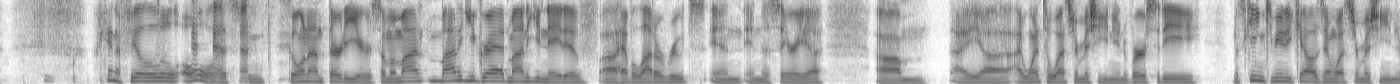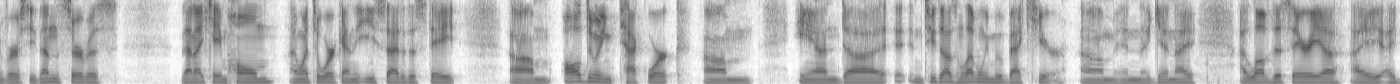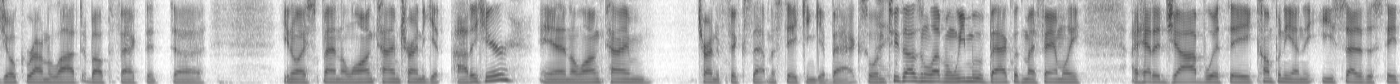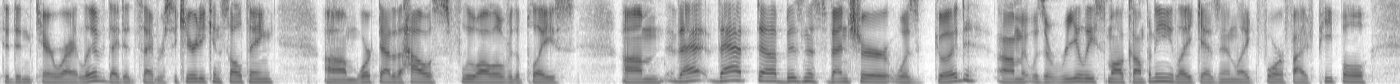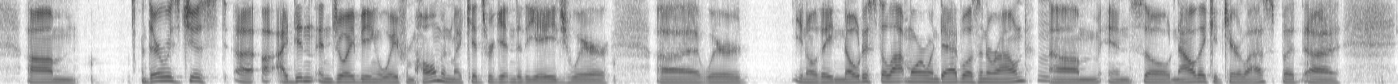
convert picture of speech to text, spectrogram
I kind of feel a little old. It's been going on 30 years. So I'm a Mon- Montague grad, Montague native. I uh, have a lot of roots in in this area. Um, I uh, I went to Western Michigan University, Muskegon Community College, and Western Michigan University. Then the service. Then I came home. I went to work on the east side of the state, um, all doing tech work. Um, and uh, in 2011, we moved back here. Um, and again, I I love this area. I, I joke around a lot about the fact that uh, you know I spent a long time trying to get out of here and a long time trying to fix that mistake and get back. So in Right. 2011, we moved back with my family. I had a job with a company on the east side of the state that didn't care where I lived. I did cybersecurity consulting, um, worked out of the house, flew all over the place. Um, that that uh, business venture was good. Um, it was a really small company, like as in like four or five people there was just uh, I didn't enjoy being away from home, and my kids were getting to the age where uh, where you know they noticed a lot more when dad wasn't around, um, and so now they could care less. But uh,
